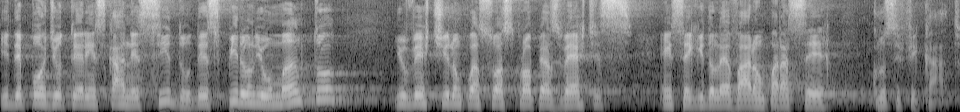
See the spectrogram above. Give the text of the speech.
e depois de o terem escarnecido, despiram-lhe o manto e o vestiram com as suas próprias vestes, em seguida o levaram para ser crucificado.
